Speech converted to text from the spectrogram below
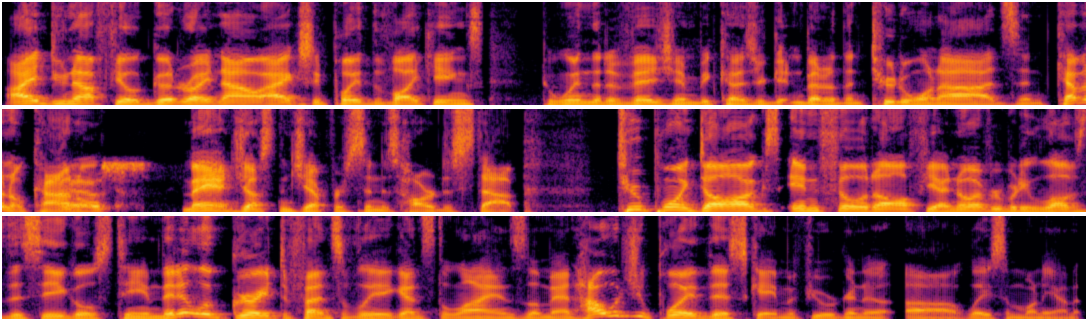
I do not feel good right now. I actually played the Vikings to win the division because you're getting better than two to one odds. And Kevin O'Connell, yes. man, Justin Jefferson is hard to stop. Two point dogs in Philadelphia. I know everybody loves this Eagles team. They didn't look great defensively against the Lions, though, man. How would you play this game if you were going to uh, lay some money on it?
